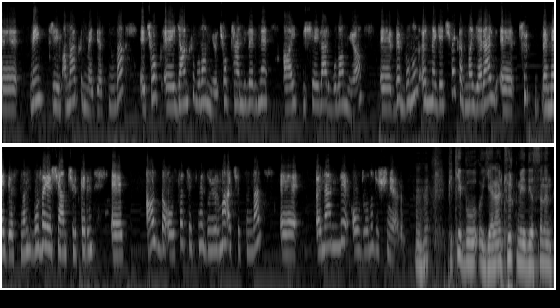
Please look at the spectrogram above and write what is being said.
e, mainstream ana akım medyasında e, çok e, yankı bulamıyor. Çok kendilerine ait bir şeyler bulamıyor. E, ve bunun önüne geçmek adına yerel e, Türk medyasının burada yaşayan Türklerin e, az da olsa sesini duyurma açısından e, önemli olduğunu düşünüyorum. Hı hı. Peki bu yerel Türk medyasının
